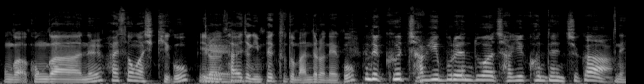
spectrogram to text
뭔가 공간을 활성화시키고 이런 예. 사회적 임팩트도 만들어내고. 근데 그 자기 브랜드와 자기 콘텐츠가 네.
